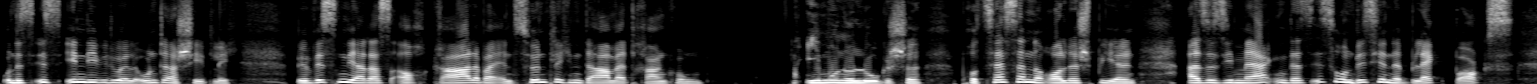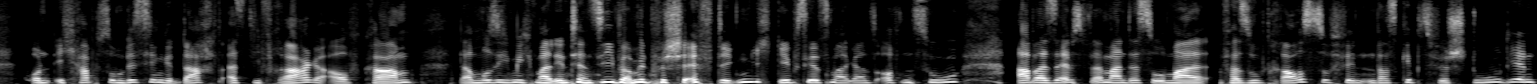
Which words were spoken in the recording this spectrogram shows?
Und es ist individuell unterschiedlich. Wir wissen ja, dass auch gerade bei entzündlichen Darmerkrankungen immunologische Prozesse eine Rolle spielen. Also Sie merken, das ist so ein bisschen eine Blackbox. Und ich habe so ein bisschen gedacht, als die Frage aufkam, da muss ich mich mal intensiver mit beschäftigen. Ich gebe es jetzt mal ganz offen zu. Aber selbst wenn man das so mal versucht rauszufinden, was gibt's für Studien,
